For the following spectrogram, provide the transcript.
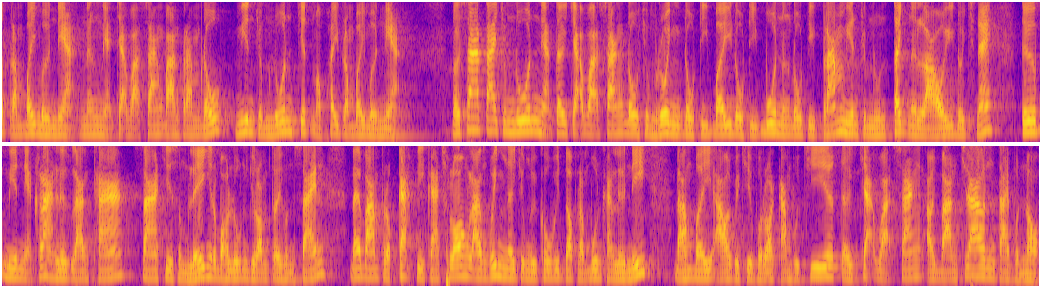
88ម៉ឺននាក់និងអ្នកចាក់វ៉ាក់សាំងបាន5ដូសមានចំនួនជិត28ម៉ឺននាក់ដោយសារតែចំនួនអ្នកទៅចាក់វ៉ាក់សាំងដូសជំរុញដូសទី3ដូសទី4និងដូសទី5មានចំនួនតិចនៅឡើយដូច្នេះទើបមានអ្នកខ្លះលើកឡើងថាសារជាសម្លេងរបស់លោកនាយរដ្ឋមន្ត្រីហ៊ុនសែនដែលបានប្រកាសពីការឆ្លងឡើងវិញនៃជំងឺ Covid-19 ខាងលើនេះដើម្បីឲ្យប្រជាពលរដ្ឋកម្ពុជាទៅចាក់វ៉ាក់សាំងឲ្យបានច្រើនតែប៉ុណ្ណោះ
